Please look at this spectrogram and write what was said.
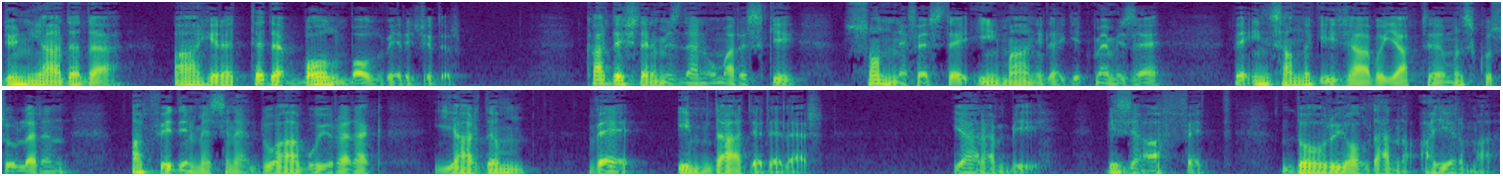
Dünyada da ahirette de bol bol vericidir. Kardeşlerimizden umarız ki son nefeste iman ile gitmemize ve insanlık icabı yaptığımız kusurların affedilmesine dua buyurarak yardım ve imdad edeler. Ya Rabbi, bizi affet, doğru yoldan ayırma.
